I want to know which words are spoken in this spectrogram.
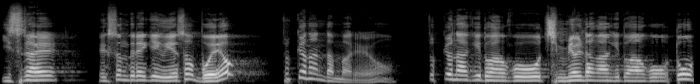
이스라엘 백성들에게 의해서 뭐예요? 쫓겨난단 말이에요. 쫓겨나기도 하고 진멸당하기도 하고 또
